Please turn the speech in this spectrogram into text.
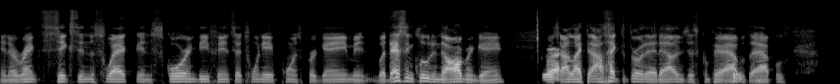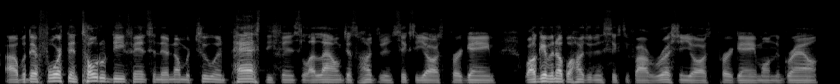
And they're ranked sixth in the SWAC in scoring defense at 28 points per game. And but that's including the Auburn game. Right. I like to I like to throw that out and just compare apples to apples. Uh, but they're fourth in total defense and they're number two in pass defense, allowing just 160 yards per game while giving up 165 rushing yards per game on the ground.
